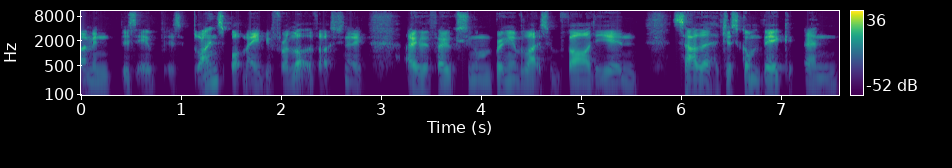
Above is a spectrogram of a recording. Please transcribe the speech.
I mean, it's, it's a blind spot maybe for a lot of us, you know, over focusing on bringing the likes of Vardy in. Salah had just gone big, and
